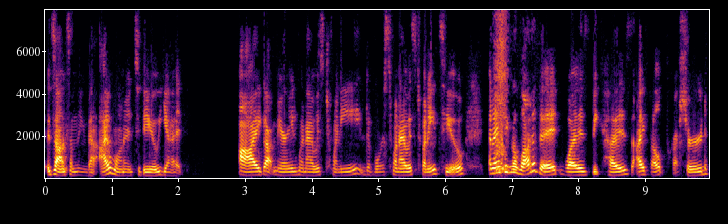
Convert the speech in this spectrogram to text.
it's not something that i wanted to do yet i got married when i was 20 divorced when i was 22 and i think a lot of it was because i felt pressured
